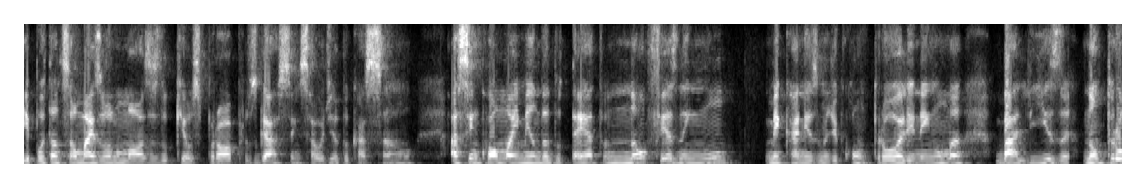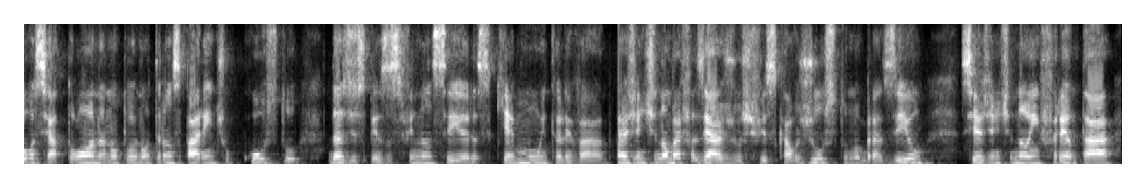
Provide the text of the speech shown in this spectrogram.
e, portanto, são mais volumosas do que os próprios gastos em saúde e educação. Assim como a emenda do teto não fez nenhum mecanismo de controle, nenhuma baliza, não trouxe à tona, não tornou transparente o custo das despesas financeiras, que é muito elevado. A gente não vai fazer ajuste fiscal justo no Brasil se a gente não enfrentar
